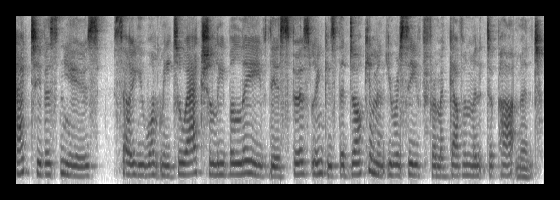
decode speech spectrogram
Activist News so you want me to actually believe this first link is the document you received from a government department.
